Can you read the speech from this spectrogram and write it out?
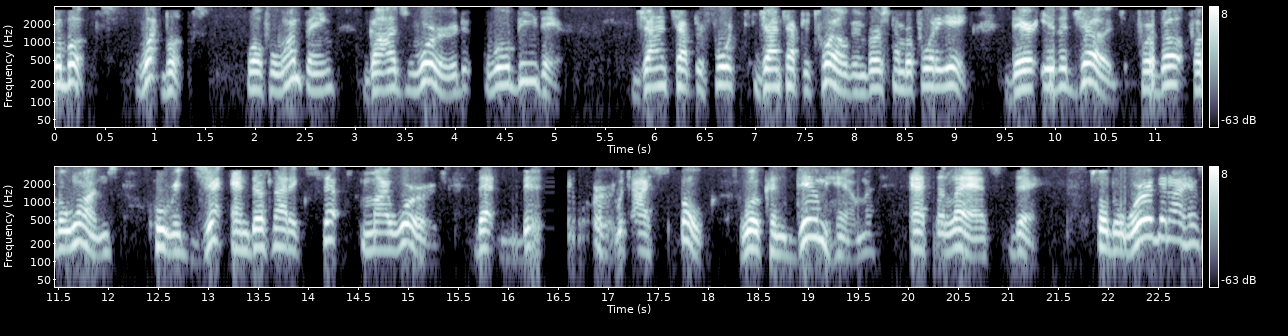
the books. What books? Well, for one thing, God's word will be there. John chapter 4, John chapter 12 in verse number 48. There is a judge for the for the ones who reject and does not accept my words. That this word which I spoke will condemn him at the last day. So the word that I have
